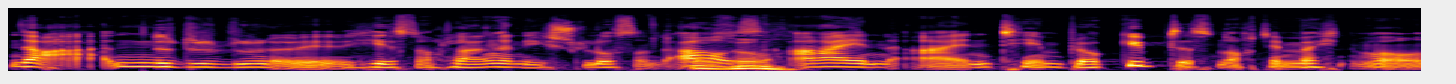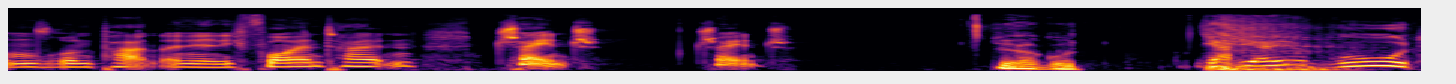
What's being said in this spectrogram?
na, hier ist noch lange nicht Schluss und aus. So. Ein, ein Themenblock gibt es noch, den möchten wir unseren Partnern ja nicht vorenthalten. Change, Change. Ja, gut. Ja, ja, ja, gut.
